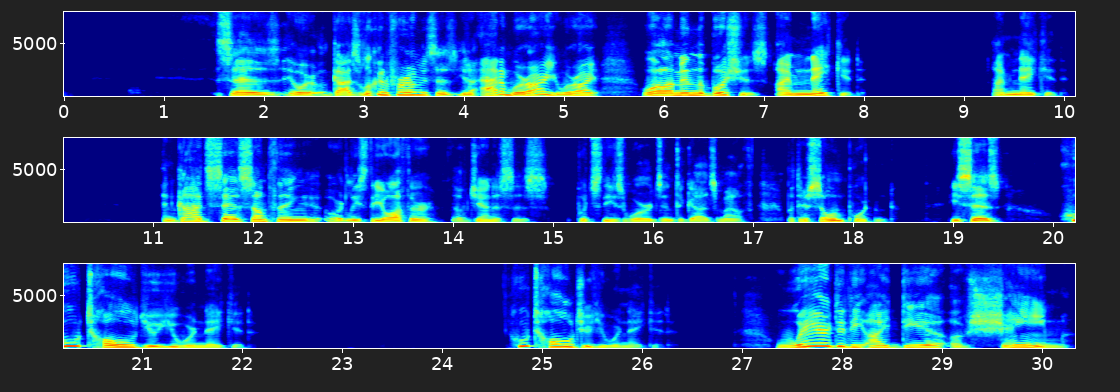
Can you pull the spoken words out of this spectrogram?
says, or God's looking for him. He says, you know, Adam, where are you? Where are you? Well, I'm in the bushes. I'm naked. I'm naked. And God says something, or at least the author of Genesis puts these words into God's mouth, but they're so important. He says, Who told you you were naked? Who told you you were naked? Where did the idea of shame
